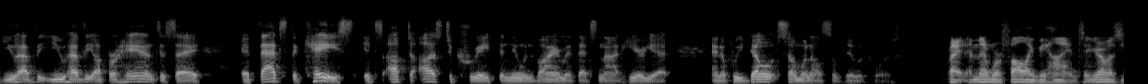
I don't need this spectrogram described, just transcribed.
you have the you have the upper hand to say if that's the case it's up to us to create the new environment that's not here yet and if we don't someone else will do it for us right and then we're falling behind so you're almost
